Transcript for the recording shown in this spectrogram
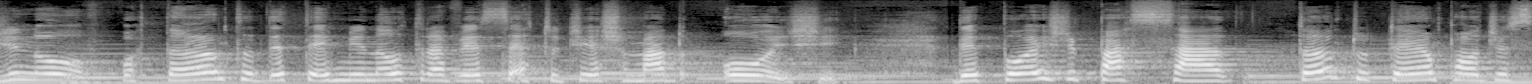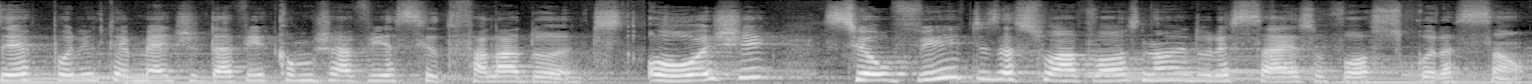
de novo, portanto, determina outra vez certo dia chamado hoje, depois de passar tanto tempo ao dizer por intermédio de Davi, como já havia sido falado antes: Hoje, se ouvirdes a sua voz, não endureçais o vosso coração.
